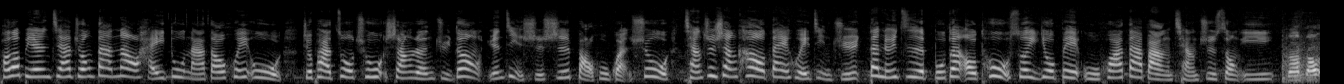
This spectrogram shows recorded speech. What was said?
跑到别人家中大闹，还一度拿刀挥舞，就怕做出伤人举动。远警实施保护管束，强制上铐带回警局，但女子不断呕吐，所以又被五花大绑，强制送医。拿刀。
